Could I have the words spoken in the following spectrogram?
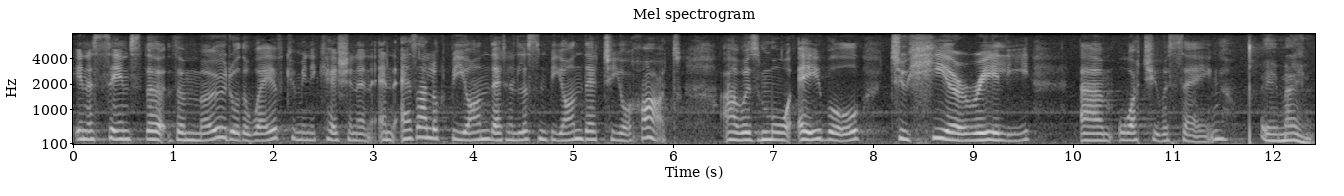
in a sense, the, the mode or the way of communication. And, and as I looked beyond that and listened beyond that to your heart, I was more able to hear really um, what you were saying. Amen.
